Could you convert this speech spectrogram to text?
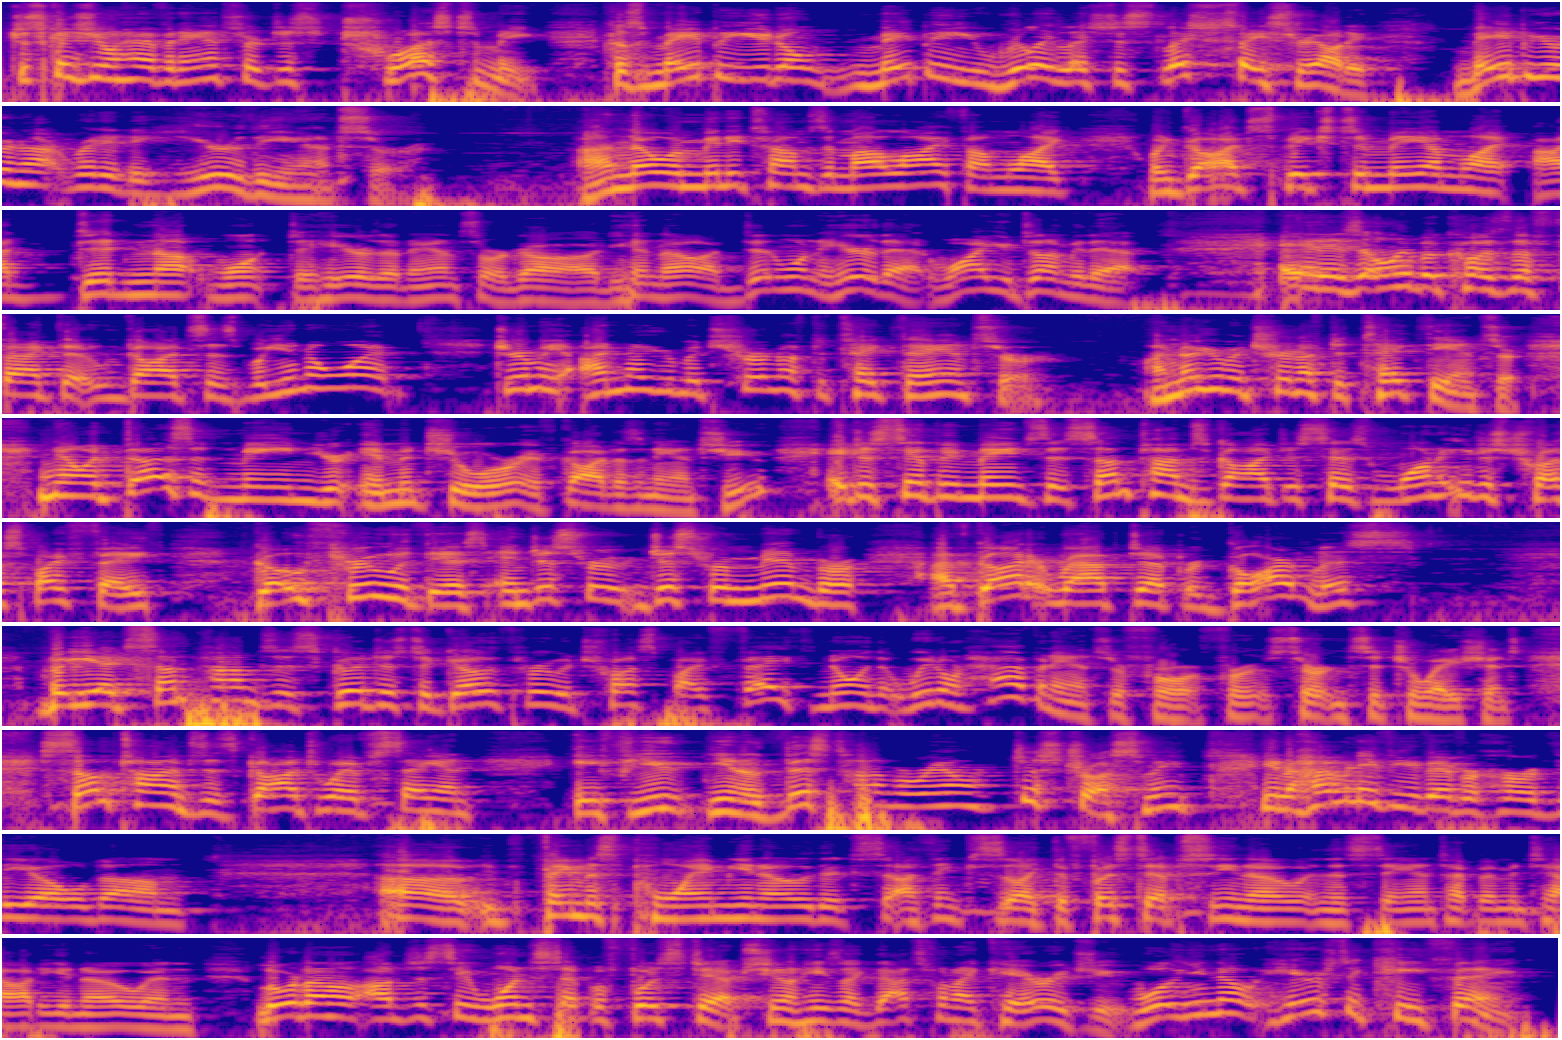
Just because you don't have an answer, just trust me. Because maybe you don't, maybe you really, let's just, let's just face reality. Maybe you're not ready to hear the answer. I know in many times in my life, I'm like, when God speaks to me, I'm like, I did not want to hear that answer, God. You know, I didn't want to hear that. Why are you telling me that? And it's only because of the fact that God says, well, you know what, Jeremy, I know you're mature enough to take the answer. I know you're mature enough to take the answer. Now, it doesn't mean you're immature if God doesn't answer you. It just simply means that sometimes God just says, why don't you just trust by faith, go through with this, and just, re- just remember, I've got it wrapped up regardless. But yet sometimes it's good just to go through and trust by faith, knowing that we don't have an answer for, for certain situations. Sometimes it's God's way of saying, if you, you know, this time around, just trust me. You know, how many of you have ever heard the old, um, uh, famous poem, you know, that's, I think it's like the footsteps, you know, in the sand type of mentality, you know, and Lord, I'll, I'll just see one step of footsteps, you know, he's like, that's when I carried you. Well, you know, here's the key thing.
